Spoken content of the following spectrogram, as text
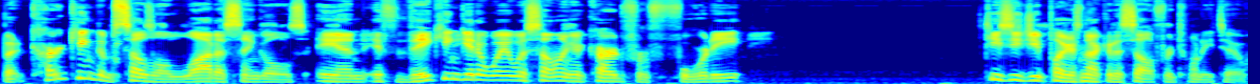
But Card Kingdom sells a lot of singles, and if they can get away with selling a card for 40, TCG player's not going to sell it for 22.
